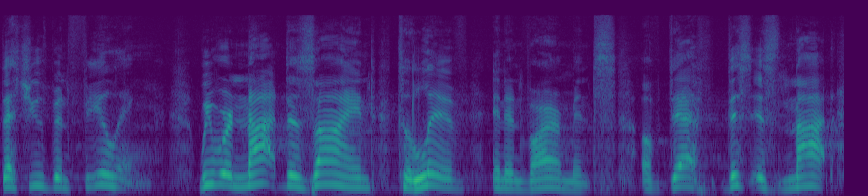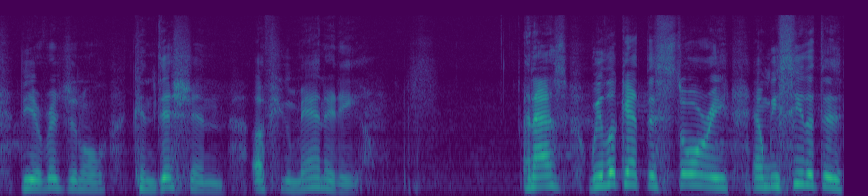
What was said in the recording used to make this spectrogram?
that you've been feeling? We were not designed to live in environments of death. This is not the original condition of humanity. And as we look at this story and we see that the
